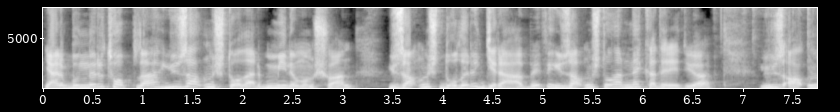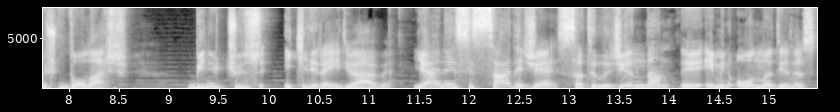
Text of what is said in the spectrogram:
Yani bunları topla 160 dolar minimum şu an. 160 doları gir abi ve 160 dolar ne kadar ediyor? 160 dolar. 1302 lira ediyor abi. Yani siz sadece satılacağından e, emin olmadığınız,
